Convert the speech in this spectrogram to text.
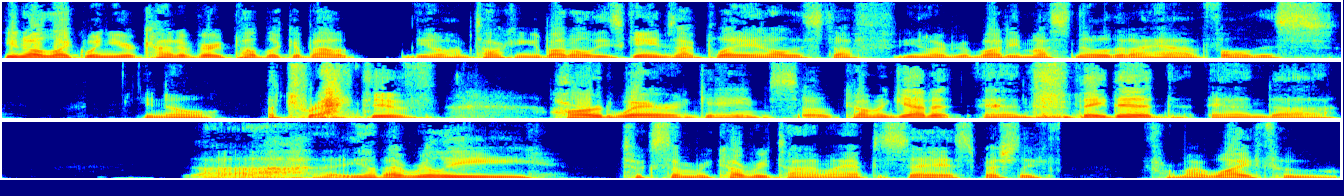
you know, like when you're kind of very public about, you know, I'm talking about all these games I play and all this stuff, you know, everybody must know that I have all this, you know, attractive hardware and games. So come and get it. And they did. And, uh, uh, you know, that really took some recovery time, I have to say, especially for my wife who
